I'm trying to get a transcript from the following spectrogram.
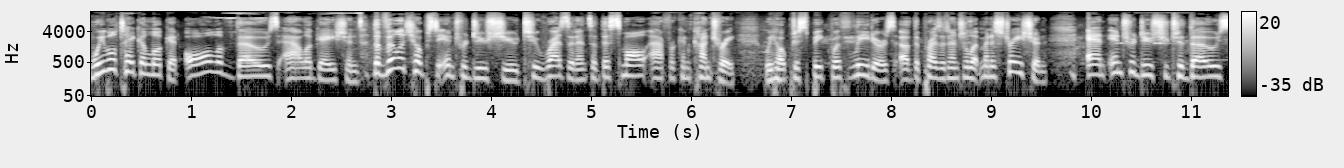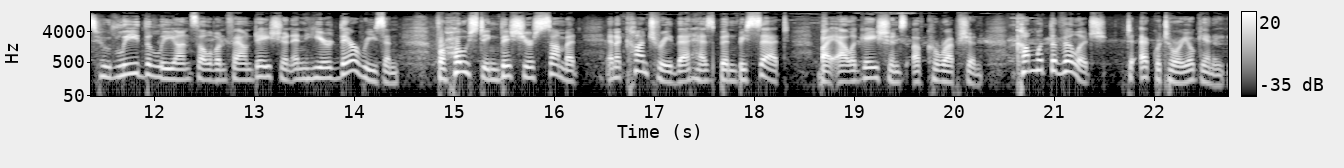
We will take a look at all of those allegations. The village hopes to introduce you to residents of this small African country. We hope to speak with leaders of the presidential administration and introduce you to those who lead the Leon Sullivan Foundation and hear their reason for hosting this year's summit in a country that has been beset by allegations of corruption. Come with the village to Equatorial Guinea.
